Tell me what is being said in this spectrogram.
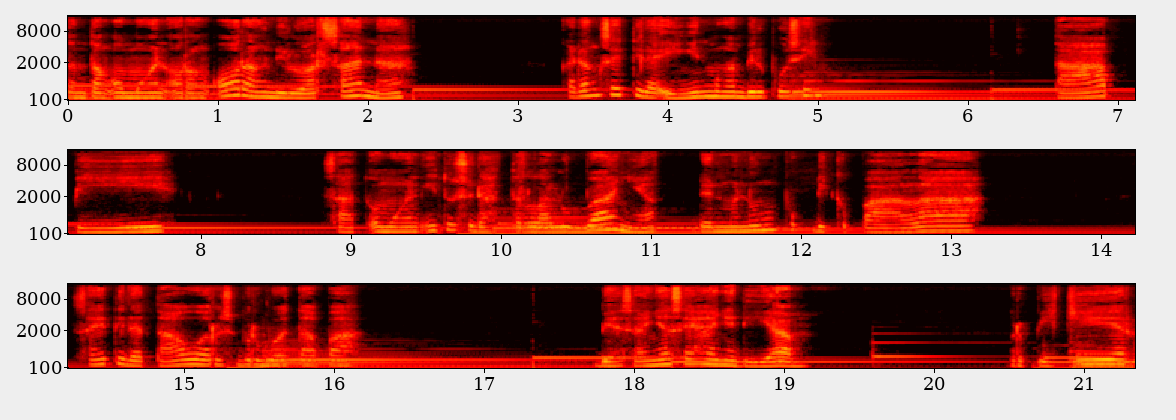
Tentang omongan orang-orang di luar sana, kadang saya tidak ingin mengambil pusing saat omongan itu sudah terlalu banyak dan menumpuk di kepala, saya tidak tahu harus berbuat apa. Biasanya saya hanya diam, berpikir,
